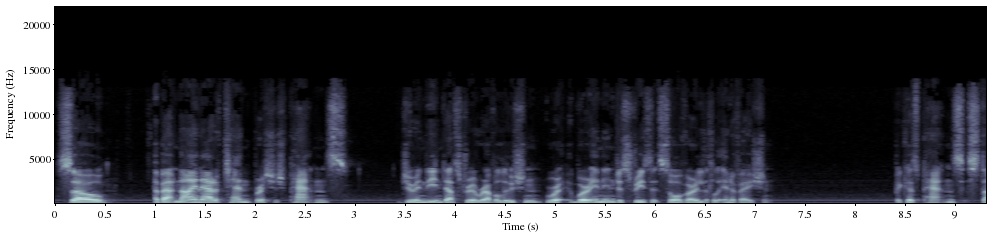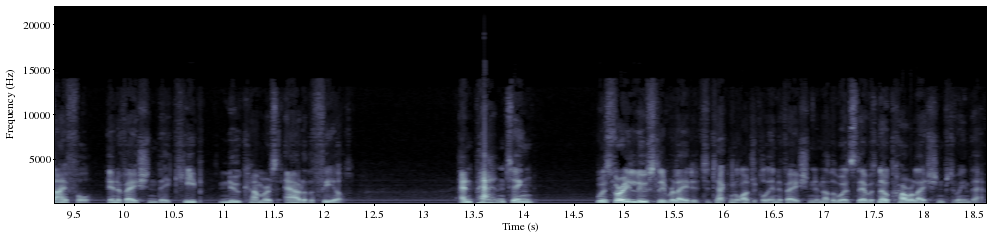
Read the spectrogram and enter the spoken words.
So, about 9 out of 10 British patents during the Industrial Revolution were, were in industries that saw very little innovation. Because patents stifle innovation, they keep newcomers out of the field. And patenting was very loosely related to technological innovation. In other words, there was no correlation between them.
